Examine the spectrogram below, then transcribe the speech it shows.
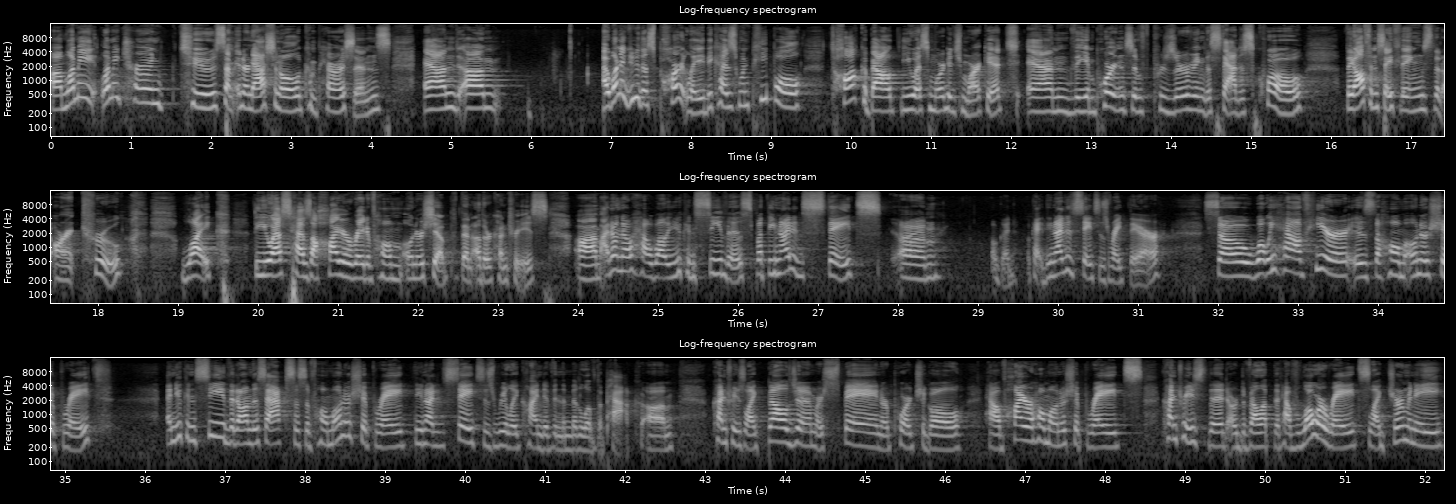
Um, let, me, let me turn to some international comparisons. And um, I want to do this partly because when people talk about the US mortgage market and the importance of preserving the status quo, they often say things that aren't true, like the US has a higher rate of home ownership than other countries. Um, I don't know how well you can see this, but the United States, um, oh good, okay, the United States is right there. So what we have here is the home ownership rate. And you can see that on this axis of home ownership rate, the United States is really kind of in the middle of the pack. Um, countries like Belgium or Spain or Portugal have higher home ownership rates. Countries that are developed that have lower rates, like Germany,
